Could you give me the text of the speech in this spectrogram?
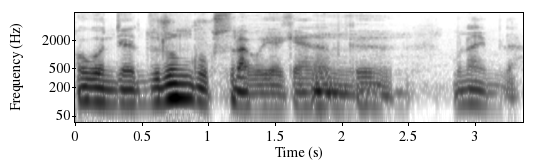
혹은 이제 누룽국수라고 얘기하는 그 문화입니다.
